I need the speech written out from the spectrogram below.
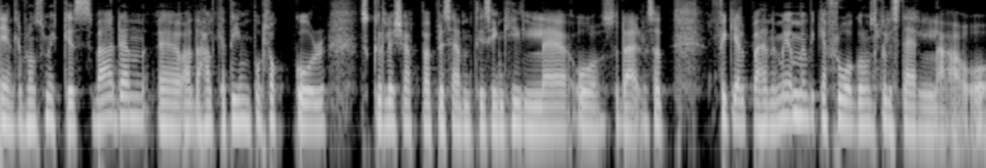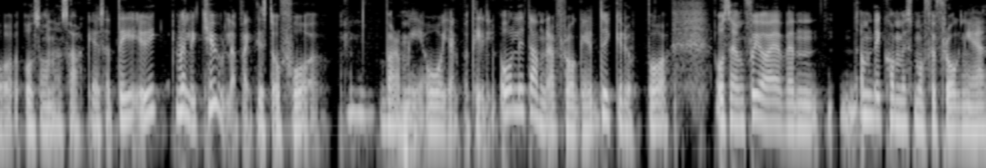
egentligen från smyckesvärlden eh, och hade halkat in på klockor, skulle köpa present till sin kille och sådär. Så att fick hjälpa henne med, med vilka frågor hon skulle ställa och, och sådana saker. Så det är väldigt kul faktiskt att få vara med och hjälpa till. Och lite andra frågor dyker upp. Och, och sen får jag även, om det kommer små förfrågningar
